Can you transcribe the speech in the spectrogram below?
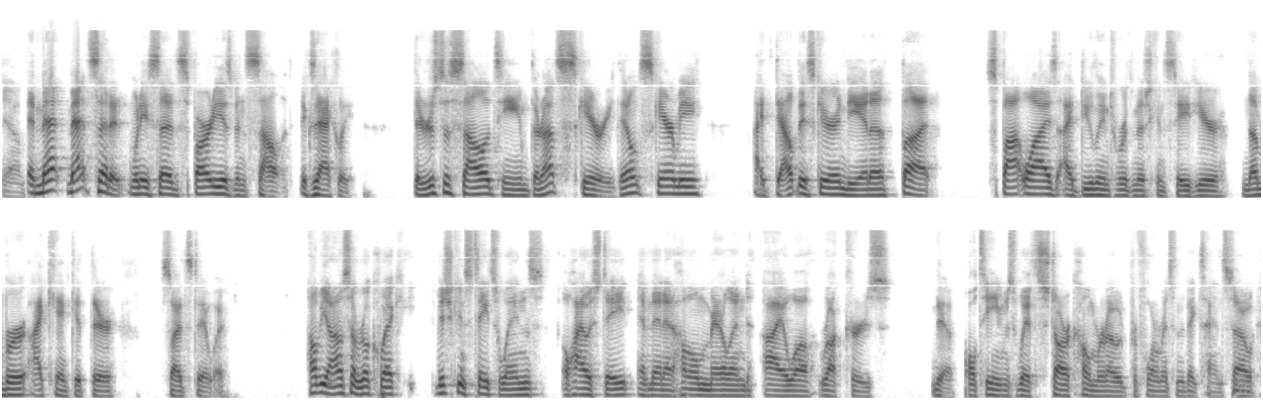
yeah. and Matt Matt said it when he said Sparty has been solid. Exactly. They're just a solid team. They're not scary. They don't scare me. I doubt they scare Indiana, but spot wise, I do lean towards Michigan State here. Number, I can't get there, so I'd stay away. I'll be honest, though, real quick. Michigan State's wins, Ohio State, and then at home, Maryland, Iowa, Rutgers. Yeah. All teams with stark home road performance in the Big Ten. So mm-hmm.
